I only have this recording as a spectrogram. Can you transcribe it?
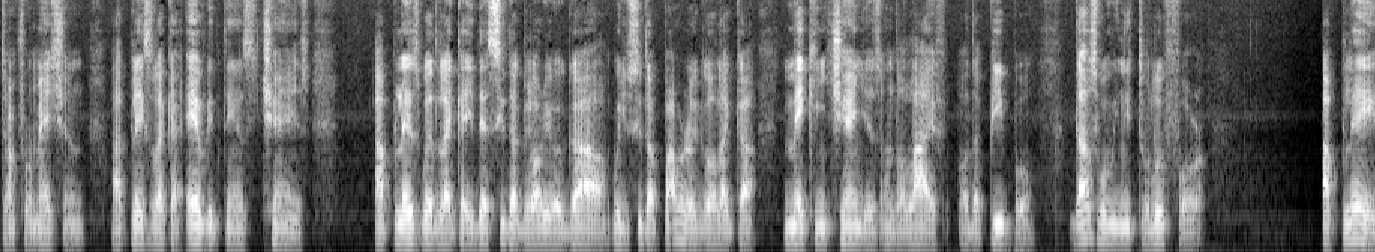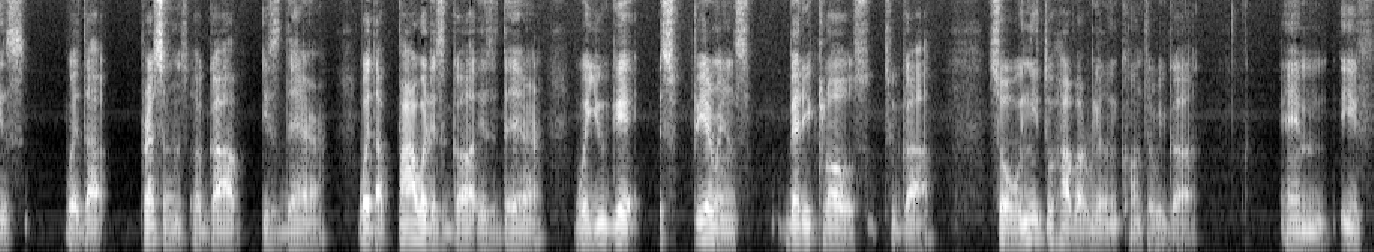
transformation a place like uh, everything's changed a place where like uh, they see the glory of god where you see the power of god like uh, making changes on the life of the people that's what we need to look for a place where the presence of god is there where the power is God is there, where you get experience very close to God. So we need to have a real encounter with God. And if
